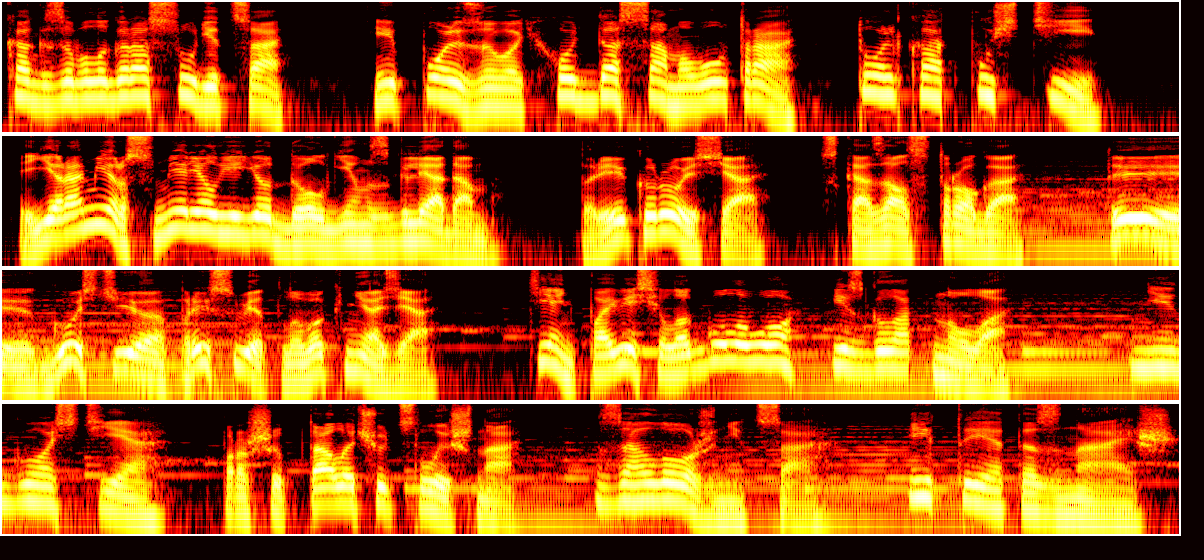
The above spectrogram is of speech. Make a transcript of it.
как заблагорассудится, и пользовать хоть до самого утра. Только отпусти». Яромир смерил ее долгим взглядом. «Прикройся», — сказал строго. «Ты гостья пресветлого князя». Тень повесила голову и сглотнула. «Не гостья», — прошептала чуть слышно. «Заложница. И ты это знаешь».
